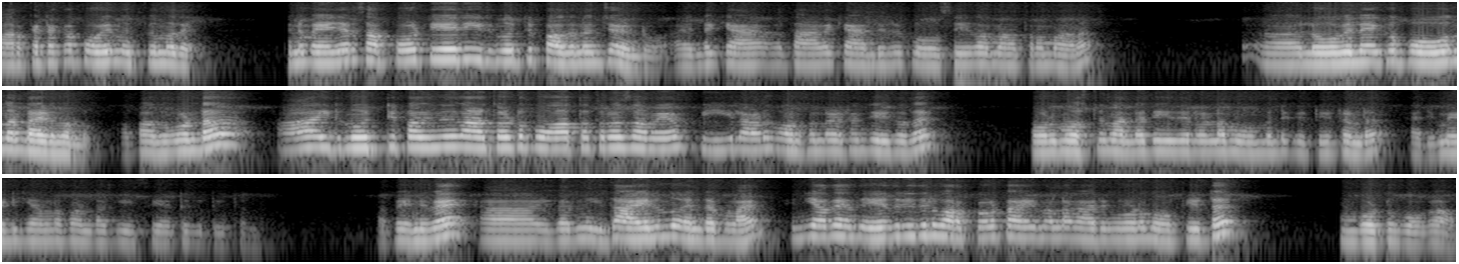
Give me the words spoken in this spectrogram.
മാർക്കറ്റൊക്കെ പോയി നിൽക്കുന്നത്. പിന്നെ മേജർ സപ്പോർട്ട് ഏരിയ ഇരുന്നൂറ്റി പതിനഞ്ച് ഉണ്ടോ അതിന്റെ ക്യാ താഴെ ക്യാൻഡിൽ ക്ലോസ് ചെയ്താൽ മാത്രമാണ് ലോവിലേക്ക് പോകുന്നുണ്ടായിരുന്നുള്ളൂ. അപ്പോൾ അതുകൊണ്ട് ആ ഇരുന്നൂറ്റി പതിനഞ്ച് താഴത്തോട്ട് പോകാത്തത്ര സമയം പിയിലാണ് കോൺസെൻട്രേഷൻ ചെയ്തത്. ഓൾമോസ്റ്റ് നല്ല രീതിയിലുള്ള മൂവ്മെന്റ് കിട്ടിയിട്ടുണ്ട്. അരി മേടിക്കാനുള്ള ഫണ്ടൊക്കെ ഈസി ആയിട്ട് കിട്ടിയിട്ടുണ്ട്. അപ്പോൾ എനിവേ ഇതൊന്ന് ഇതായിരുന്നു എന്റെ പ്ലാൻ ഇനി അത് ഏത് രീതിയിൽ വർക്കൗട്ടായി എന്നുള്ള കാര്യങ്ങളോട് നോക്കിയിട്ട് മുമ്പോട്ട് പോകാം.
